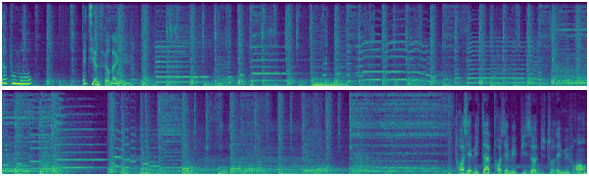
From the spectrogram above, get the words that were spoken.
Alain Poumon, Étienne Fernagu. Troisième étape, troisième épisode du Tour des Muvrans.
